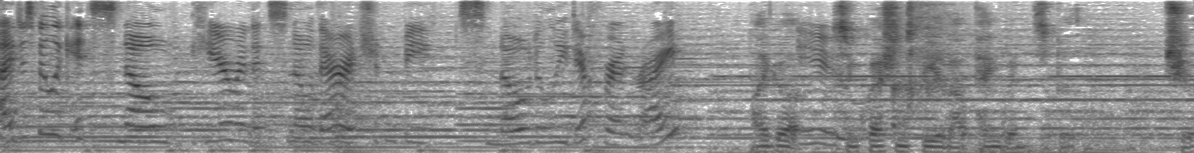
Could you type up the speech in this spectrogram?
I just feel like it's snow here and it's snow there. It shouldn't be snowdily different, right? I got Ew. some questions for you about penguins, but sure.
